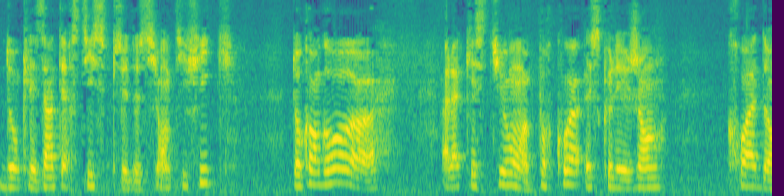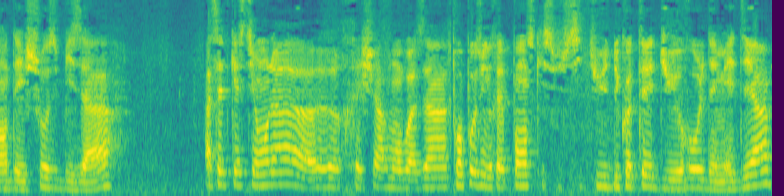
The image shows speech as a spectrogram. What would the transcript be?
donc les interstices pseudo-scientifiques. Donc en gros, euh, à la question pourquoi est-ce que les gens croient dans des choses bizarres, à cette question-là, euh, Richard, mon voisin, propose une réponse qui se situe du côté du rôle des médias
